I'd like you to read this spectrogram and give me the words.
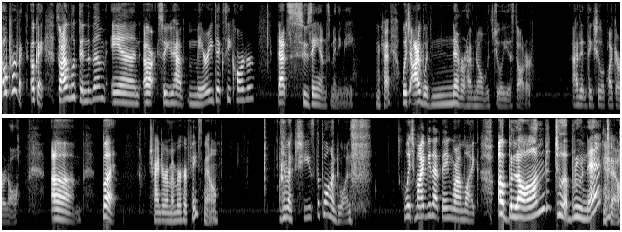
Oh, perfect. Okay, so I looked into them, and uh, so you have Mary Dixie Carter. That's Suzanne's mini me, Okay. which I would never have known was Julia's daughter. I didn't think she looked like her at all. Um, but Trying to remember her face now. I'm like, she's the blonde one. Which might be that thing where I'm like, a blonde to a brunette? Know.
